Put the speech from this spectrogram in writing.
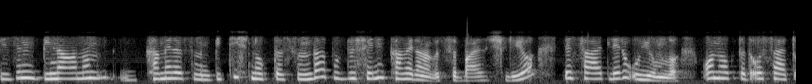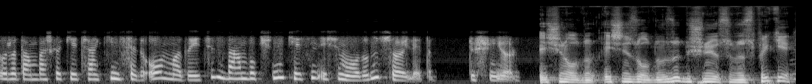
bizim binanın kamerasının bitiş noktasında bu büfenin kamerası başlıyor ve saatleri uyumlu. O noktada o saat oradan başka geçen kimse de olmadığı için ben bu kişinin kesin eşim olduğunu söyledim düşünüyorum. Eşin olduğunu, eşiniz olduğunuzu düşünüyorsunuz. Peki Hı.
